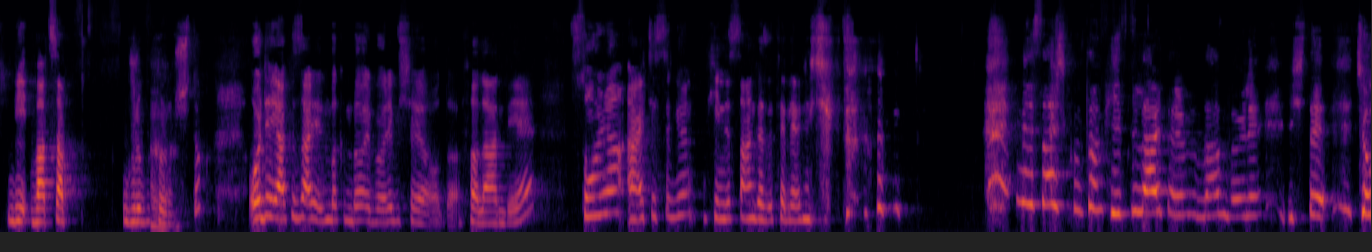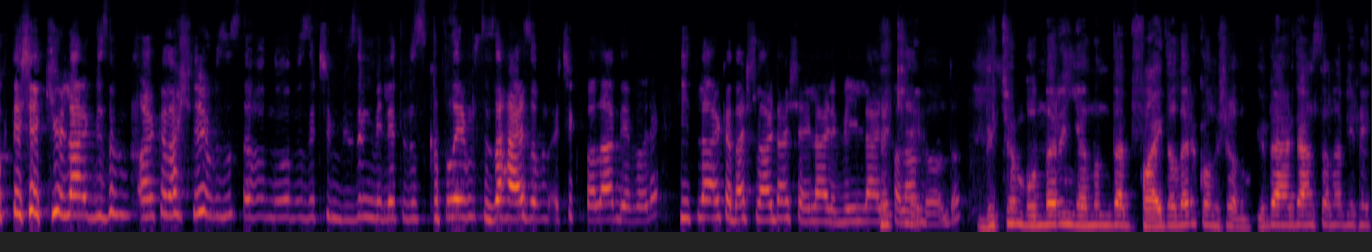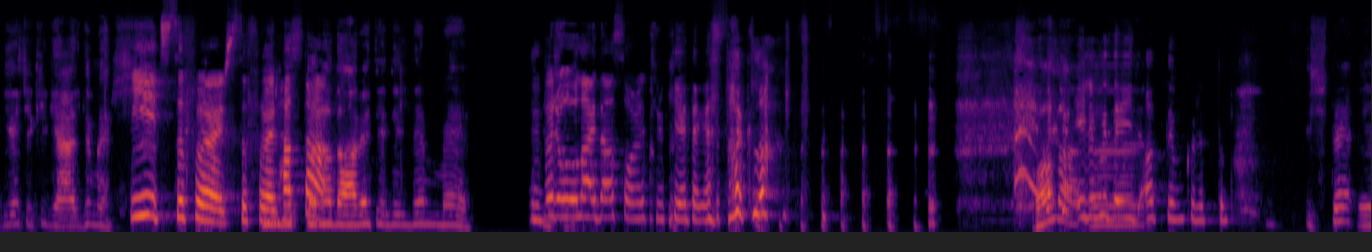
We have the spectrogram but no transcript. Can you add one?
Bir WhatsApp grubu Ha. kurmuştuk. Orada ya kızlar dedim bakın böyle böyle bir şey oldu falan diye. Sonra ertesi gün Hindistan gazetelerine çıktı. Mesaj kutum Hintliler tarafından böyle işte çok teşekkürler bizim arkadaşlarımızı savunduğunuz için bizim milletimiz kapılarımız size her zaman açık falan diye böyle Hintli arkadaşlardan şeylerle maillerle Peki. falan da oldu. Bütün bunların yanında faydaları konuşalım. Uber'den sana bir hediye çeki geldi mi? Hiç sıfır sıfır. Hatta Hindistan'a davet edildin mi? Uber o olaydan sonra Türkiye'de yasaklandı. Vallahi Elimi e, değil attım kuruttum. işte e,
